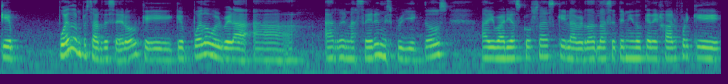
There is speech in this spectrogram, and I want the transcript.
que puedo empezar de cero, que, que puedo volver a, a, a, renacer en mis proyectos. Hay varias cosas que la verdad las he tenido que dejar porque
